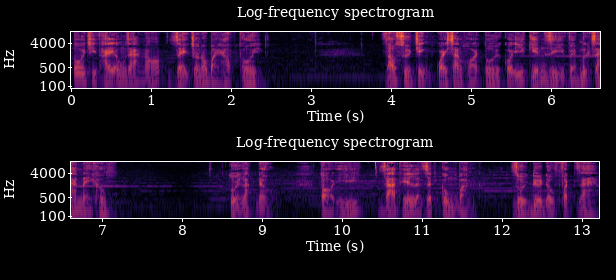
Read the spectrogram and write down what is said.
Tôi chỉ thay ông già nó dạy cho nó bài học thôi. Giáo sư Trịnh quay sang hỏi tôi có ý kiến gì về mức giá này không? Tôi lắc đầu. tỏ ý giá thế là rất công bằng, rồi đưa đầu Phật ra.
